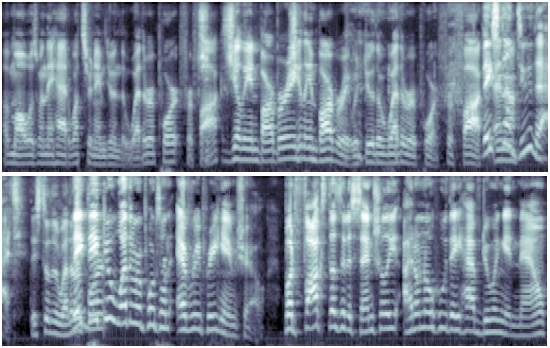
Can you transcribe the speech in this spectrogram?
of them all was when they had what's her name doing the weather report for Fox. Jillian Barberie. Jillian Barberie would do the weather report for Fox. They And, still uh, do that. They still do the weather They, report. they do weather reports on every pregame show. But Fox does it essentially. I don't know who they have doing it now,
